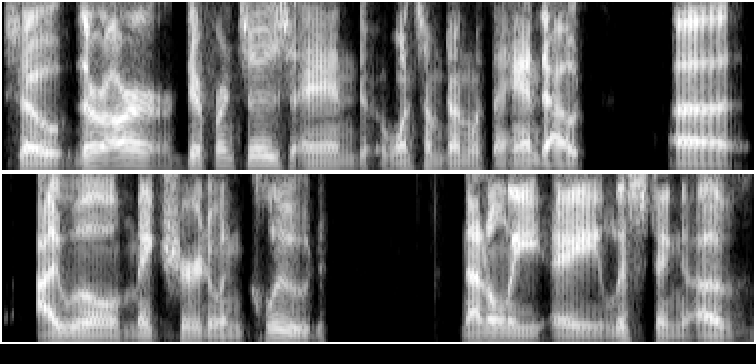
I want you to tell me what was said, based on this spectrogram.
So there are differences. And once I'm done with the handout, uh, I will make sure to include not only a listing of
